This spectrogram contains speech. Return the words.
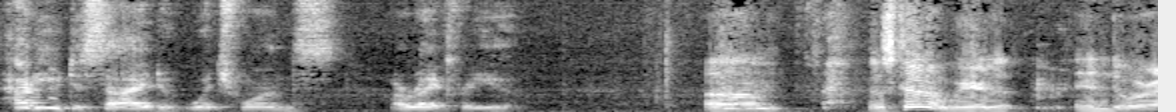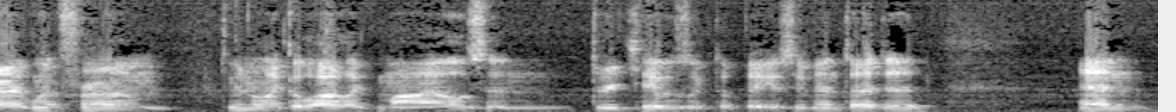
how do you decide which ones are right for you? Um, it was kind of weird with indoor. I went from doing like a lot of like miles and 3K was like the base event I did, and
